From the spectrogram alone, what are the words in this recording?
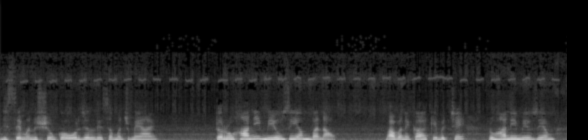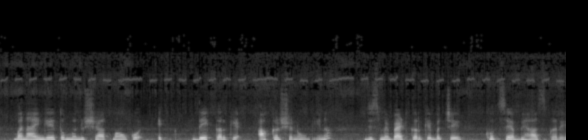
जिससे मनुष्यों को और जल्दी समझ में आए? तो रूहानी म्यूज़ियम बनाओ। बाबा ने कहा कि, बच्चे, रूहानी म्यूज़ियम बनाएँगे तो मनुष्य आत्माओं को एक देख करके आकर्षण होगी ना? जिसमें बैठ करके बच्चे खुद से अभ्यास करें,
